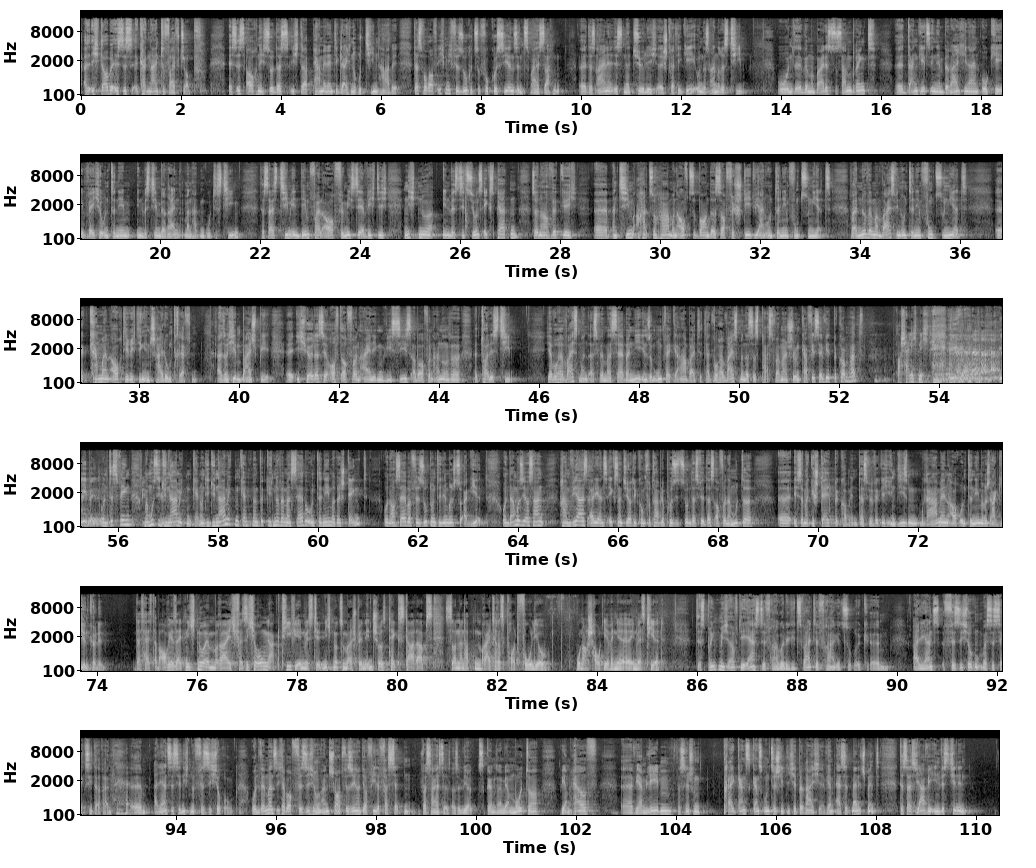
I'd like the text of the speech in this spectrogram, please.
also ich glaube, es ist kein 9-to-5-Job. Es ist auch nicht so, dass ich da permanent die gleichen Routinen habe. Das, worauf ich mich versuche zu fokussieren, sind zwei Sachen. Äh, das eine ist natürlich äh, Strategie und das andere ist Team. Und äh, wenn man beides zusammenbringt, Äh, dann geht's in den Bereich hinein, okay, welche Unternehmen investieren wir rein? Man hat ein gutes Team. Das heißt, Team in dem Fall auch für mich sehr wichtig, nicht nur Investitionsexperten, sondern auch wirklich äh, ein Team zu haben und aufzubauen, das auch versteht, wie ein Unternehmen funktioniert. Weil nur wenn man weiß, wie ein Unternehmen funktioniert, äh, kann man auch die richtigen Entscheidungen treffen. Also hier ein Beispiel. Ich höre das ja oft auch von einigen VCs, aber auch von anderen, tolles Team. Ja, woher weiß man das, wenn man selber nie in so einem Umfeld gearbeitet hat? Woher weiß man, dass es passt? Weil man einen schönen Kaffee serviert bekommen hat? Wahrscheinlich nicht. Eben. Eben. Und deswegen, man muss die Dynamiken kennen. Und die Dynamiken kennt man wirklich nur, wenn man selber unternehmerisch denkt und auch selber versucht, unternehmerisch zu agieren. Und da muss ich auch sagen, haben wir als Allianz X natürlich auch die komfortable Position, dass wir das auch von der Mutter äh, ich sag mal, gestellt bekommen, dass wir wirklich in diesem Rahmen auch unternehmerisch agieren können. Das heißt aber auch, ihr seid nicht nur im Bereich Versicherungen aktiv, ihr investiert nicht nur zum Beispiel in Insurtech-Startups, sondern habt ein breiteres Portfolio. Wonach schaut ihr, wenn ihr äh, investiert? Das bringt mich auf die erste Frage oder die zweite Frage zurück. Ähm, Allianz Versicherung, was ist sexy daran? ähm, Allianz ist ja nicht nur Versicherung. Und wenn man sich aber auch Versicherung anschaut, Versicherung hat ja auch viele Facetten. Was heißt das? Also wir können sagen, wir haben Motor, wir haben Health, äh, wir haben Leben. Das sind schon drei ganz, ganz unterschiedliche Bereiche. Wir haben Asset Management. Das heißt, ja, wir investieren in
